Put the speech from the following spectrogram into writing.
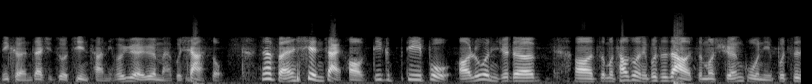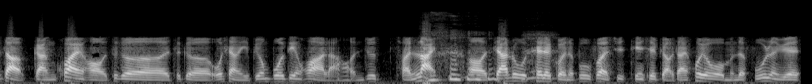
你可能再去做进场，你会越来越买不下手。那反正现在哦，第一个第一步哦，如果你觉得。哦，怎么操作你不知道，怎么选股你不知道，赶快哈，这个这个，我想也不用拨电话了哈，你就传赖 哦，加入 Telegram 的部分去填写表单，会有我们的服务人员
